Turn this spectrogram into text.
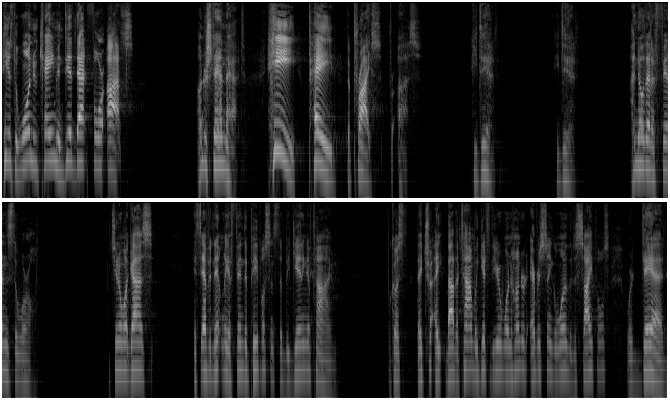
he is the one who came and did that for us. Understand that. He paid the price for us. He did. He did. I know that offends the world. But you know what, guys? It's evidently offended people since the beginning of time because they try, eh, by the time we get to the year 100, every single one of the disciples were dead,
